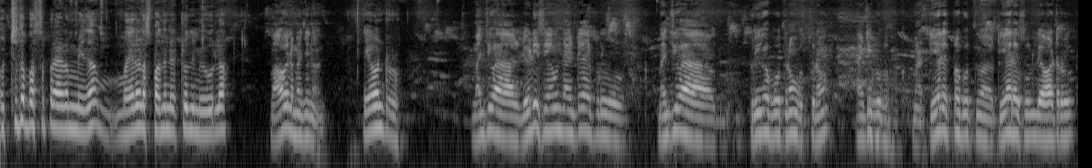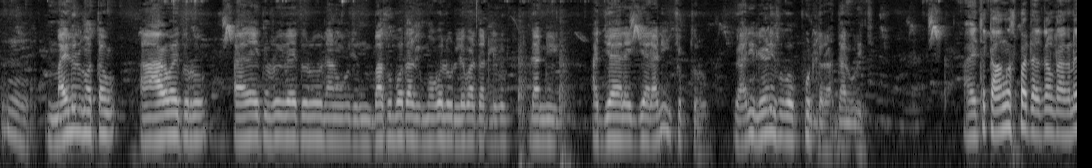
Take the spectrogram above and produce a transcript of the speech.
ఉచిత బస్సు ప్రయాణం మీద మహిళల స్పందన ఎట్లుంది మీ ఊర్లో? మా ఊళ్ళో మంచిగా ఉంది. ఏమంటారు? మంచిగా లేడీస్ ఏముందంటే ఇప్పుడు మంచిగా ఫ్రీగా పోతున్నాం వస్తున్నాం. అంటే ఇప్పుడు మన టీఆర్ఎస్ ప్రభుత్వం టీఆర్ఎస్ వాళ్ళు ఏమంటారు. మహిళలు మొత్తం ఆ, ఆగమవుతుర్రు అది అవుతుర్రు ఇది అవుతుర్రు దాని బస్సు పోతానికి మొగలు నిలబడతట్లేదు దాన్ని అది చేయాలి ఇది చేయాలని చెప్తున్నారు కానీ లేడీస్ ఒప్పుకుంటారు దాని గురించి? అయితే కాంగ్రెస్ పార్టీ అధికారం రాగానే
